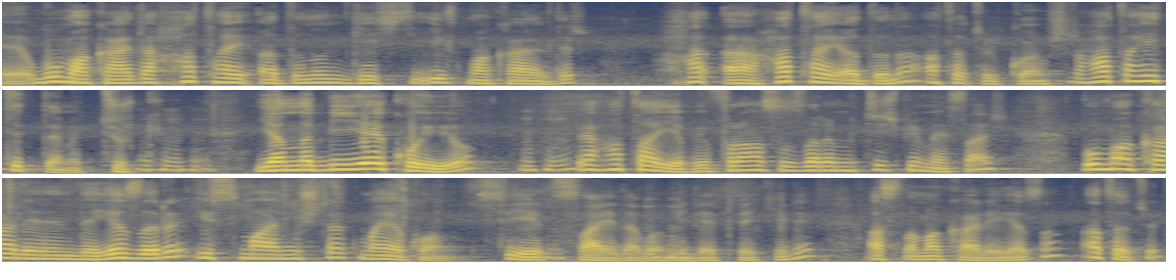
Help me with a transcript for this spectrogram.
e, bu makalede Hatay adının geçtiği ilk makaledir. E, Hatay adını Atatürk koymuştur. Hatay Hitit demek Türk. Yanına bir Y koyuyor ve Hatay yapıyor. Fransızlara müthiş bir mesaj. Bu makalenin de yazarı İsmail Müştak Mayakon. Siirt Saydaba milletvekili. Aslında makaleyi yazan Atatürk.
